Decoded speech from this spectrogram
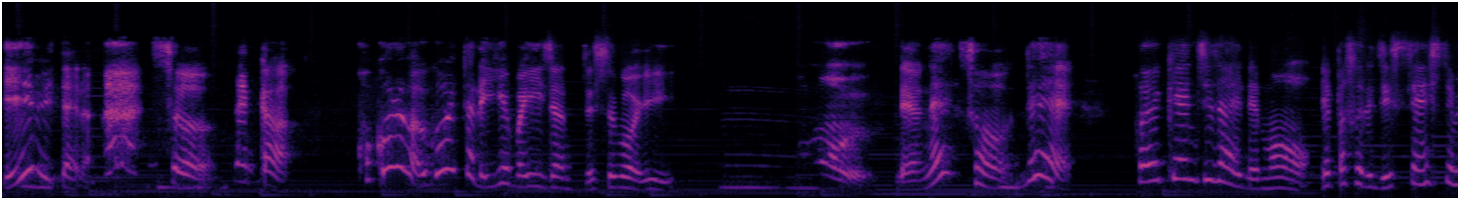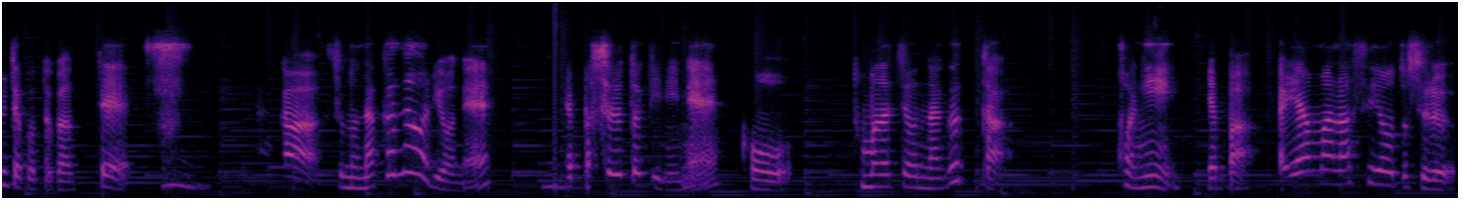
え？みたいな。そう。なんか心が動いたら言えばいいじゃんってすごい思うんだよね。そう、で保育園時代でもやっぱそれ実践してみたことがあって、なんかその仲直りをねやっぱする時にねこう友達を殴った子にやっぱ謝らせようとする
